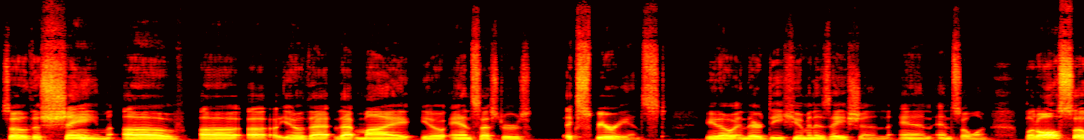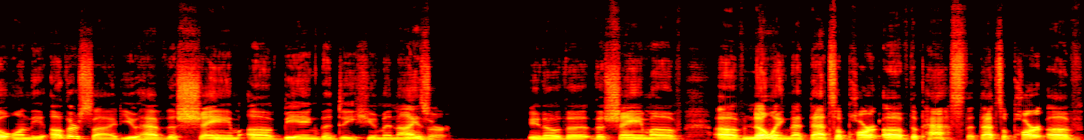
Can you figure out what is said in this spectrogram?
so the shame of uh, uh, you know that that my you know ancestors experienced, you know, in their dehumanization and and so on. But also on the other side, you have the shame of being the dehumanizer. You know, the the shame of of knowing that that's a part of the past, that that's a part of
